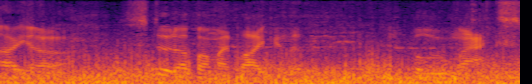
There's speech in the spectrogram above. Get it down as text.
I uh, stood up on my bike and the, blue max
